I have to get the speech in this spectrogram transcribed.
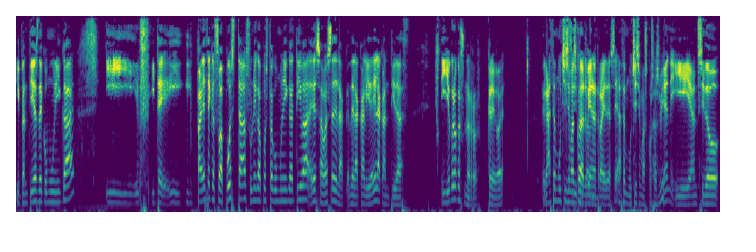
y plantillas de comunicar y, y, parece que su apuesta, su única apuesta comunicativa es a base de la, de la calidad y la cantidad. Y yo creo que es un error, creo, ¿eh? Hacen muchísimas cosas bien en Raiders, ¿eh? hacen muchísimas cosas bien y han sido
